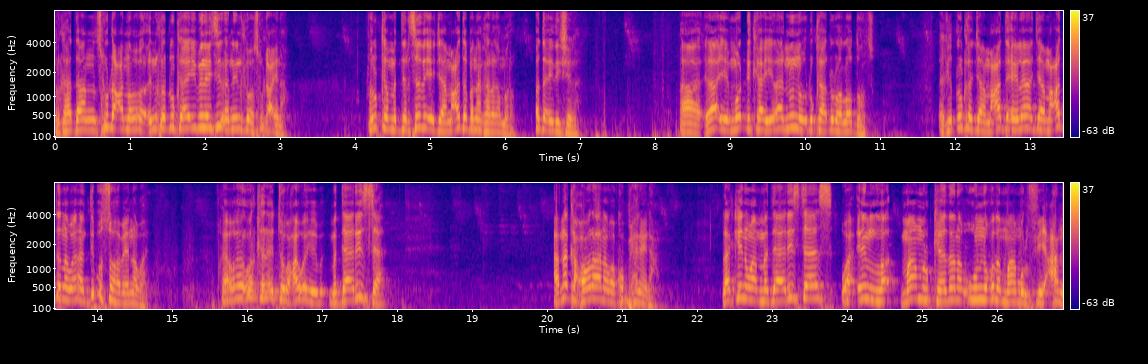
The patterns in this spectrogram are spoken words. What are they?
Marka haddaan isku dhacno ninka dhulka ay iibinaysin ani ninka waa isku dhacina dhulka madrasada iyo jaamacadda bannaanka laga maro. Hadda idiin sheega. Ah, ilaa iyo modhika iyo ilaa nuno dhulkaa dhulha loo doonto. Laakiin dhulka jaamacadda ay leedahay jaamacaddana waa inaan dib u soo habeenna waay marka waa- warkaneeto waxaa weeye madaarista annaga xoolahana waa ku bixinaynaa laakiin waa madaaristaas waa in maamulkeedana uu noqdo maamul fiican.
